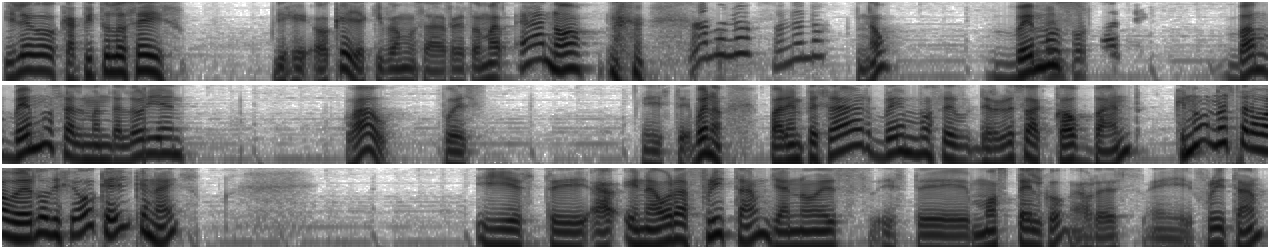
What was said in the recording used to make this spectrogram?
Y luego capítulo 6. Dije, ok, aquí vamos a retomar. Ah, no, No, no, no, no, no, no. Vemos, vemos al Mandalorian. Wow, pues. Este, bueno, para empezar, vemos de, de regreso a Cobb Band. Que no, no esperaba verlo. Dije, ok, qué nice. Y este, a- en ahora Freetown, ya no es este Mos Pelgo, ahora es eh, Freetown.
